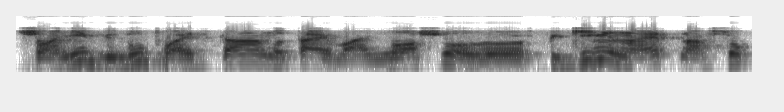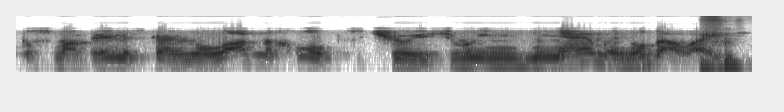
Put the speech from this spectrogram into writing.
что они ведут войска на Тайвань. Ну а что, э, в Пекине на это на все посмотрели, сказали, ну ладно, хлопцы, что, если вы невменяемые, ну давайте.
